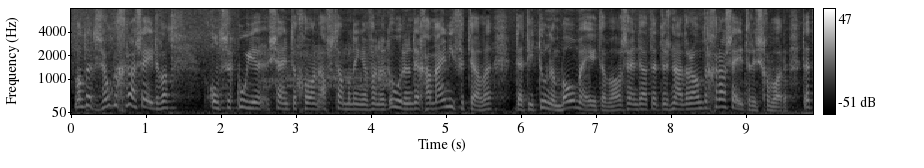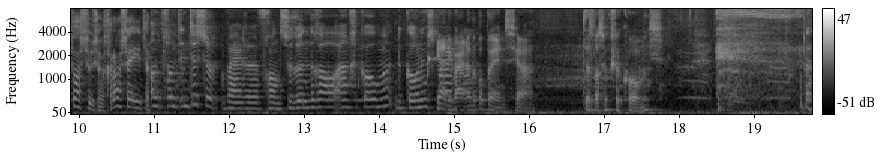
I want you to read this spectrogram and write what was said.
Want dat is ook een graseter. Want onze koeien zijn toch gewoon afstammelingen van het oeren. Dan ga mij niet vertellen dat hij toen een bomeneter was... en dat het dus naderhand een graseter is geworden. Dat was dus een graseter. Want, want intussen waren Franse runderen al aangekomen, de koningspaarden. Ja, die waren er opeens, ja. Dat was ook zo komisch.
